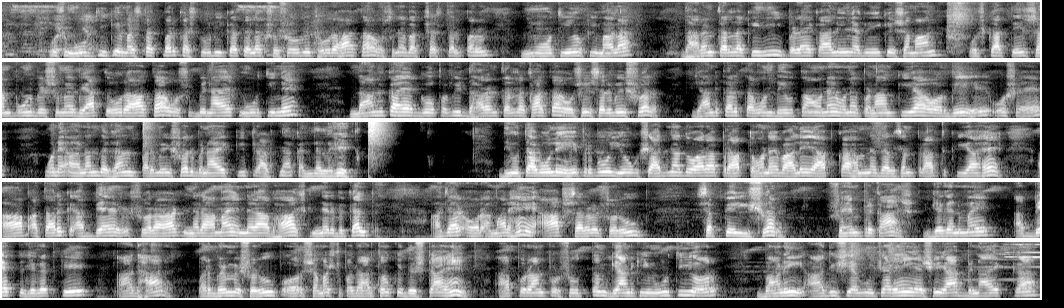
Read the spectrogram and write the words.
उस मूर्ति के मस्तक पर कस्तूरी का तिलक सुशोभित हो रहा था। उसने वक्षस्थल पर मोतियों की माला धारण कर रखी थी। प्रलयकालीन अग्नि के समान उसका तेज संपूर्ण विश्व में व्याप्त हो रहा था। उस विनायक मूर्ति ने नाग का एक गोपवीर धारण कर रखा था, उसे सर्वेश्वर जानकर तब उन देवताओं ने उन्हें प्रणाम किया और वे उस उन्हें आनंद घन परमेश्वर विनायक की प्रार्थना करने लगे। देवता बोले, हे प्रभु, योग साधना द्वारा प्राप्त होने वाले आपका हमने दर्शन प्राप्त किया है। आप अतर्क, अव्यय, स्वराट, निरामय, निराभास, निर्विकल्प, अजर और अमर हैं। आप सर्वस्वरूप सबके ईश्वर, स्वयं प्रकाश, जगन्मय, अव्यक्त जगत के आधार पर ब्रह्म स्वरूप और समस्त पदार्थों के दृष्टा हैं। आप पुराण पुरुषोत्तम, ज्ञान की मूर्ति और वाणी आदि से अगोचर हैं, ऐसे आप विनायक का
